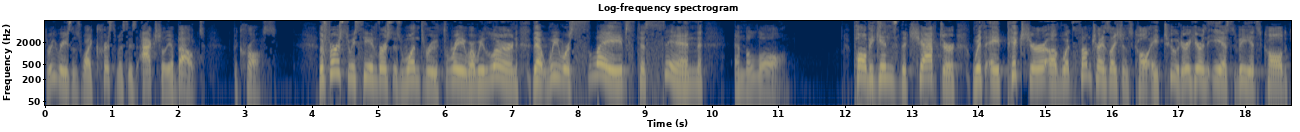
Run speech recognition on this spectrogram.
Three reasons why Christmas is actually about the cross. The first we see in verses 1 through 3 where we learn that we were slaves to sin and the law. Paul begins the chapter with a picture of what some translations call a tutor. Here in the ESV, it's called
